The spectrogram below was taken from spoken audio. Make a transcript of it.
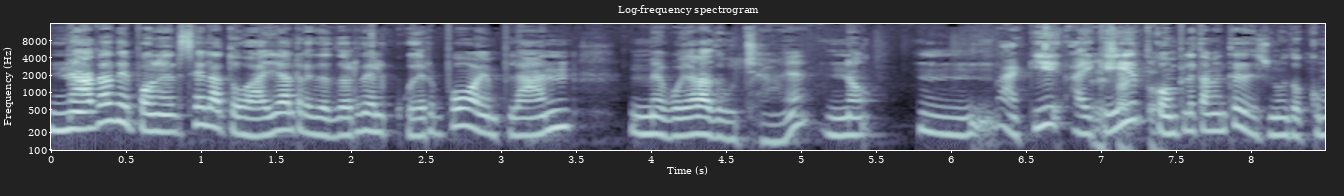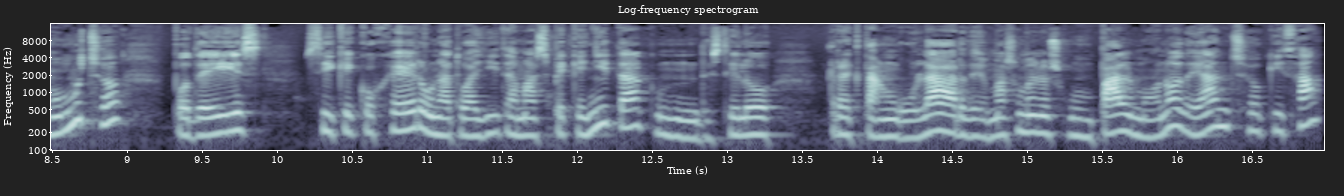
Nada de ponerse la toalla alrededor del cuerpo en plan me voy a la ducha, ¿eh? No. Mm, aquí hay que ir completamente desnudo. Como mucho podéis sí que coger una toallita más pequeñita, de estilo rectangular, de más o menos un palmo, ¿no? De ancho quizá,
